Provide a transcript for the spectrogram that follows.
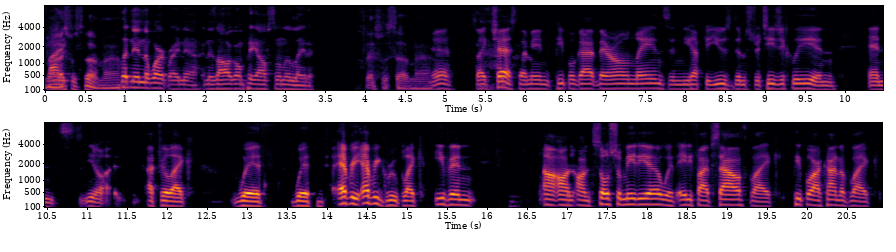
No, like- that's what's up, man. Putting in the work right now, and it's all gonna pay off sooner or later. That's what's up, man. Yeah, it's like chess. I mean, people got their own lanes, and you have to use them strategically. And and you know, I feel like with with every every group, like even uh, on on social media with 85 South, like people are kind of like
